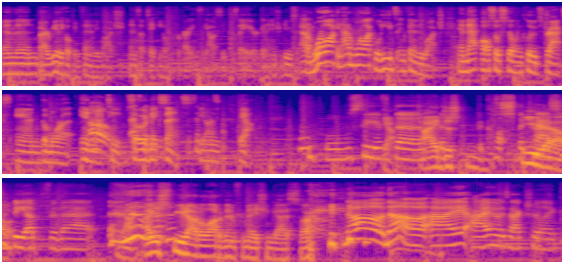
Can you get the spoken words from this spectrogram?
And then, but I really hope Infinity Watch ends up taking over because they are Adam Warlock, and Adam Warlock leads Infinity Watch, and that also still includes Drax and Gamora in that Oh, team. So it makes sense. You know what I mean? Yeah. Hmm, well, we'll see if Yeah, the I the, just the, cl- the spewed cast out. would be up for that. yeah, I just spewed out a lot of information, guys. Sorry. no, no, I I was actually like,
